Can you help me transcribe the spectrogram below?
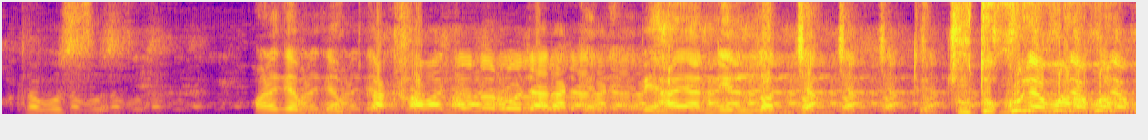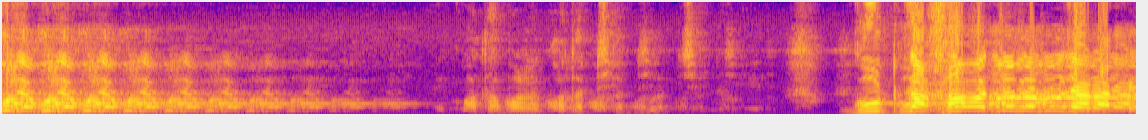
কথা বুঝতে অনেকে গুটকা খাওয়ার জন্য রোজা রাখেন বেহায়া নির্লজ্জা। জুতো খুলে মারা কথা বলে কথা ঠিক গুটকা খাওয়ার জন্য রোজা রাখে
